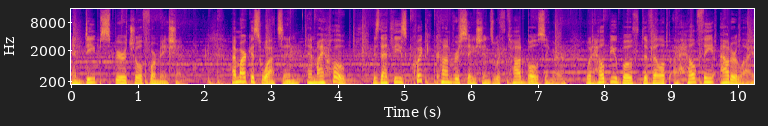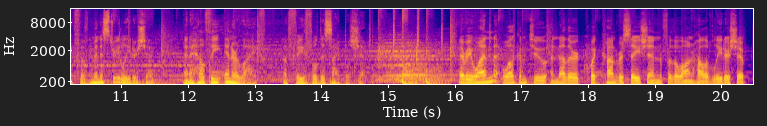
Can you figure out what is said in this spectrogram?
and deep spiritual formation. I'm Markus Watson, and my hope is that these quick conversations with Tod Bolsinger would help you both develop a healthy outer life of ministry leadership and a healthy inner life of faithful discipleship. Everyone, welcome to another quick conversation for the long haul of leadership.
